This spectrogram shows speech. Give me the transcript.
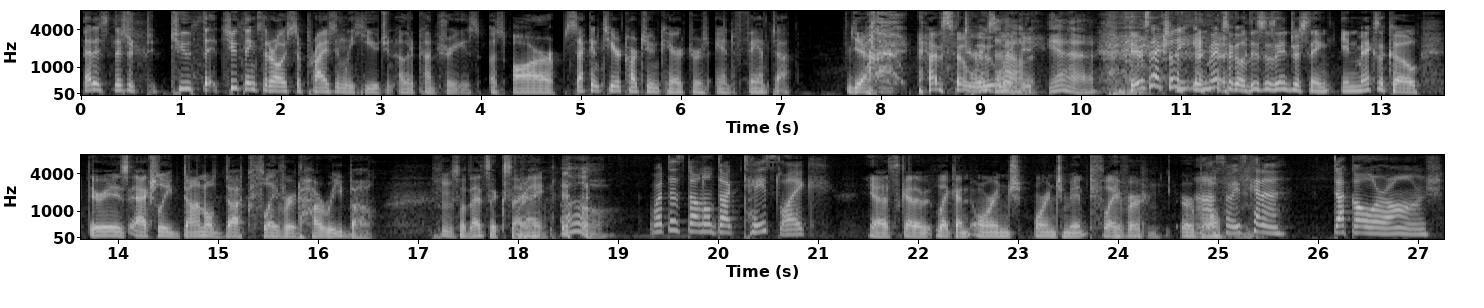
That is, there's two th- two things that are always surprisingly huge in other countries as are second tier cartoon characters and Fanta. Yeah, absolutely. yeah. There's actually in Mexico, this is interesting. In Mexico, there is actually Donald Duck flavored Haribo. Hmm. So that's exciting. Right. Oh, What does Donald Duck taste like? Yeah, it's got a like an orange orange mint flavor. Hmm. Herbal. Ah, so he's kind of duck all orange.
